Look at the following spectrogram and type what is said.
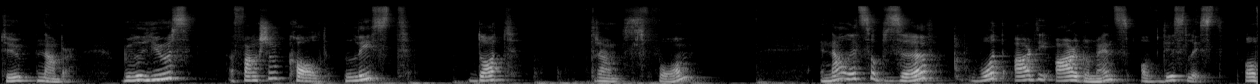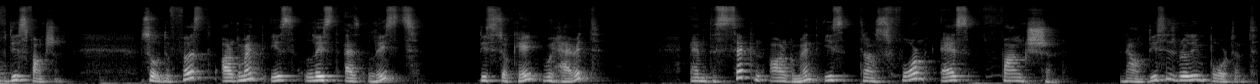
to a number we will use a function called list dot transform and now let's observe what are the arguments of this list, of this function. So the first argument is list as lists. This is okay, we have it. And the second argument is transform as function. Now this is really important.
